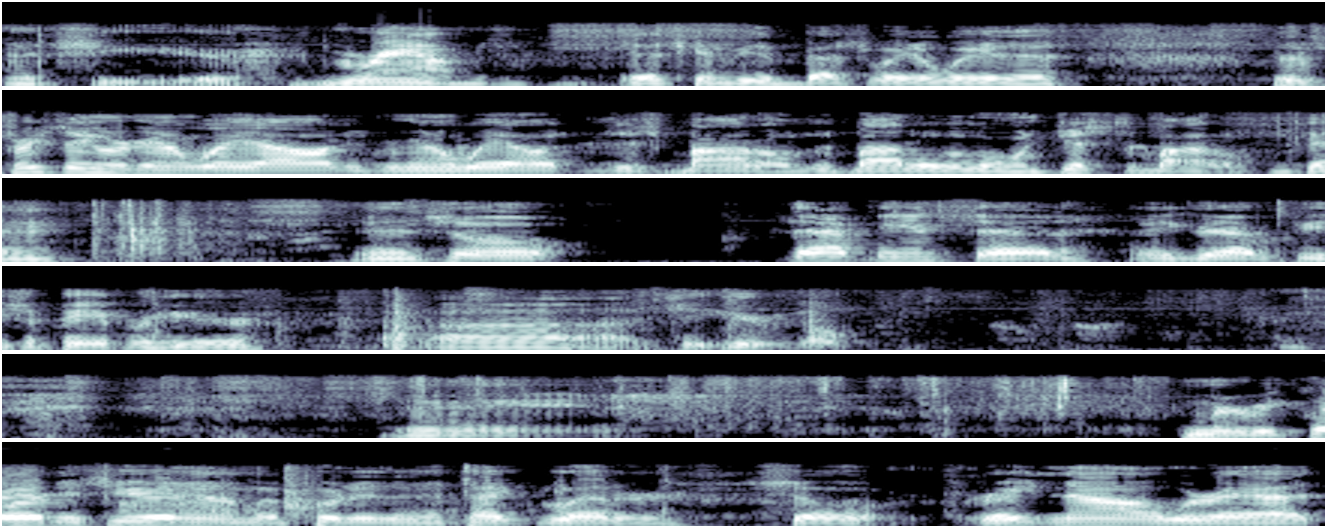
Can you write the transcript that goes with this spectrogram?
let's see here, grams. That's going to be the best way to weigh this. The first thing we're going to weigh out is we're going to weigh out this bottle, this bottle alone, just the bottle, okay? And so, that being said, let me grab a piece of paper here. Uh, see, here we go. I'm going to record this here and I'm going to put it in a typed letter. So right now we're at,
